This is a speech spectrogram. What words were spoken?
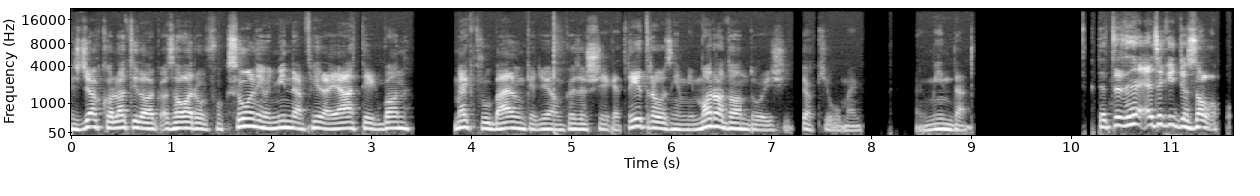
és gyakorlatilag az arról fog szólni, hogy mindenféle játékban megpróbálunk egy olyan közösséget létrehozni, ami maradandó, és így tök jó, meg, meg minden. Tehát ezek így az alapok.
